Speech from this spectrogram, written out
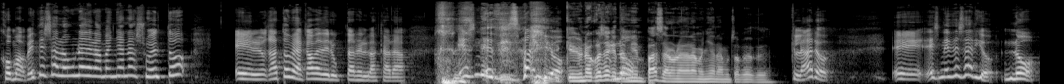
como a veces a la una de la mañana suelto, el gato me acaba de eructar en la cara. ¿Es necesario? que es una cosa que No. también pasa a la una de la mañana muchas veces. Claro. Eh, ¿Es necesario? No.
